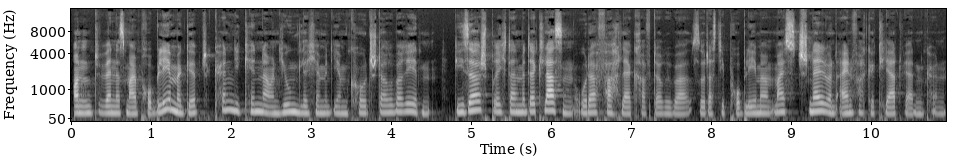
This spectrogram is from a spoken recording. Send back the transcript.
Und wenn es mal Probleme gibt, können die Kinder und Jugendliche mit ihrem Coach darüber reden. Dieser spricht dann mit der Klassen- oder Fachlehrkraft darüber, sodass die Probleme meist schnell und einfach geklärt werden können.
